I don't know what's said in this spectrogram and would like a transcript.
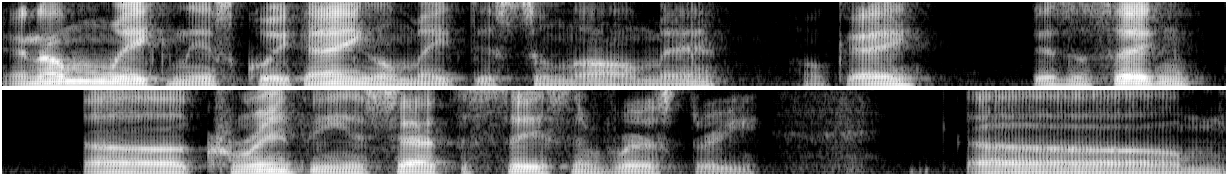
And I'm making this quick. I ain't gonna make this too long, man. Okay? This is second uh Corinthians chapter six and verse three. Um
